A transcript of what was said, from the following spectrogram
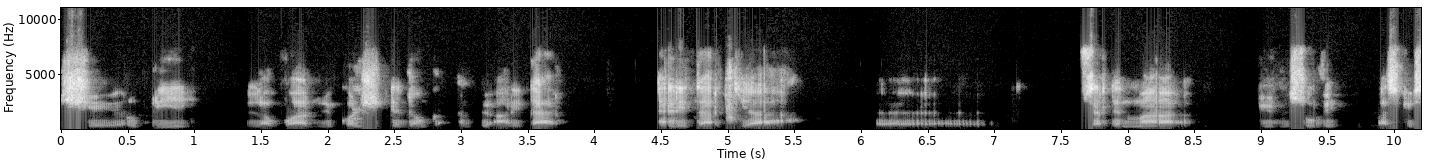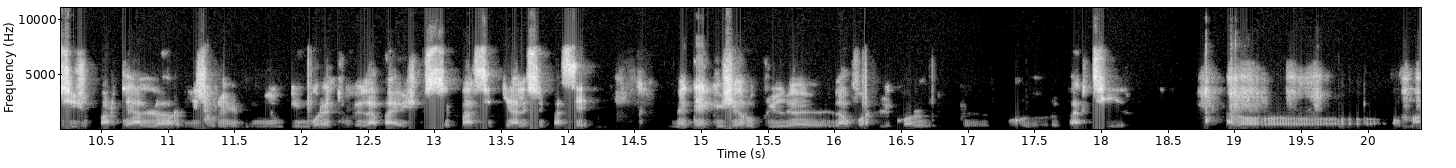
j'ai repris la voie de l'école. J'étais donc un peu en retard un retard qui a euh, certainement dû me sauver. Parce que si je partais à l'heure, ils, m'auraient trouvé là-bas et je ne sais pas ce qui allait se passer. Mais dès que j'ai repris la voie de l'école euh, pour repartir, alors euh,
